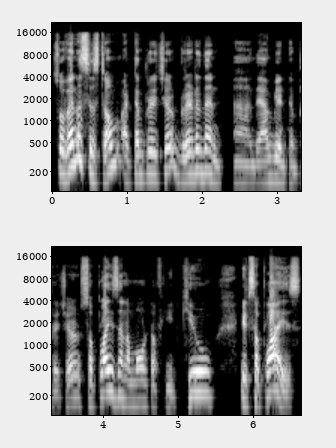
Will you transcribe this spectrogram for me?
So, when a system at temperature greater than uh, the ambient temperature supplies an amount of heat Q, it supplies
